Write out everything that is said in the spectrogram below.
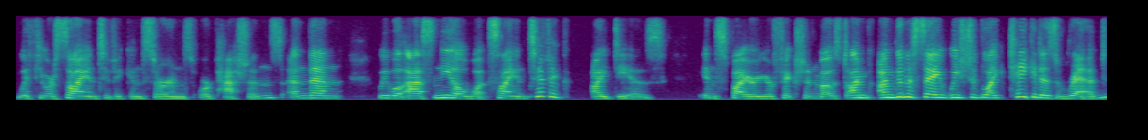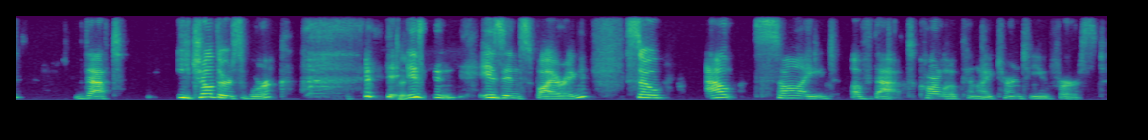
with your scientific concerns or passions? And then we will ask Neil what scientific ideas inspire your fiction most. I'm i'm going to say we should like take it as read that each other's work okay. is is inspiring. So outside of that carlo can i turn to you first?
